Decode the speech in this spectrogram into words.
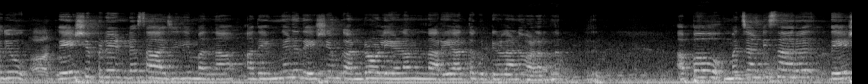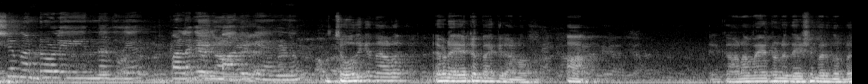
ഒരു ദേഷ്യപ്പെടേണ്ട സാഹചര്യം വന്നാൽ അതെങ്ങനെ ദേഷ്യം കൺട്രോൾ ചെയ്യണം എന്നറിയാത്ത കുട്ടികളാണ് വളർന്നു വരുന്നത്. അപ്പോൾ ഉമ്മച്ചാണ്ടി സാറ് ദേഷ്യം കൺട്രോൾ ചെയ്യുന്നതിൽ വളരെ ഒരു മാതൃകയായിരുന്നു. ചോദിക്കുന്ന ആൾ എവിടെ? ഏറ്റവും ബാക്കിലാണോ? ആ. വയ്യായിട്ടുണ്ട് ദേഷ്യം വരുന്നുണ്ട്.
